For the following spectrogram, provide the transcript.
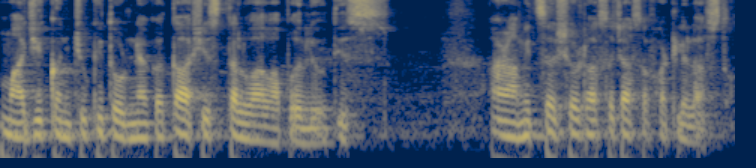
माझी कंचुकी तोडण्याकरता अशीच तलवार वापरली होतीस. आणि अमितचा शर्ट असाच्या असा फाटलेला असतो.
